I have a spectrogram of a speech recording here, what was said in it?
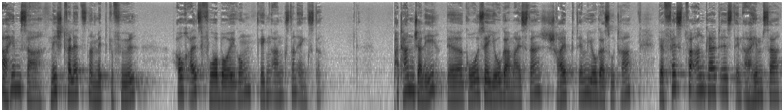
Ahimsa, nicht verletzen und Mitgefühl, auch als Vorbeugung gegen Angst und Ängste. Patanjali, der große Yogameister, schreibt im Yoga Sutra, wer fest verankert ist in Ahimsa,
